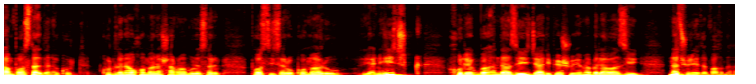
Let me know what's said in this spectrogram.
کام پۆستە ئەدەنە کورد کورد لەناو خۆمانە شەڕمان بوو لەسەر پۆستی سەرۆک کۆمار و یعنی هیچ خولێک بە ئەندازەی جاری پێشوو ئێمە بەلاوازی نەچونێتە بەغدا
